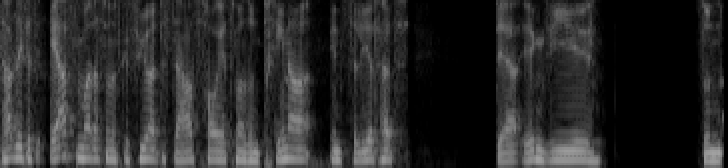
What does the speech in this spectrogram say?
tatsächlich das erste Mal, dass man das Gefühl hat, dass der HSV jetzt mal so einen Trainer installiert hat, der irgendwie so ein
